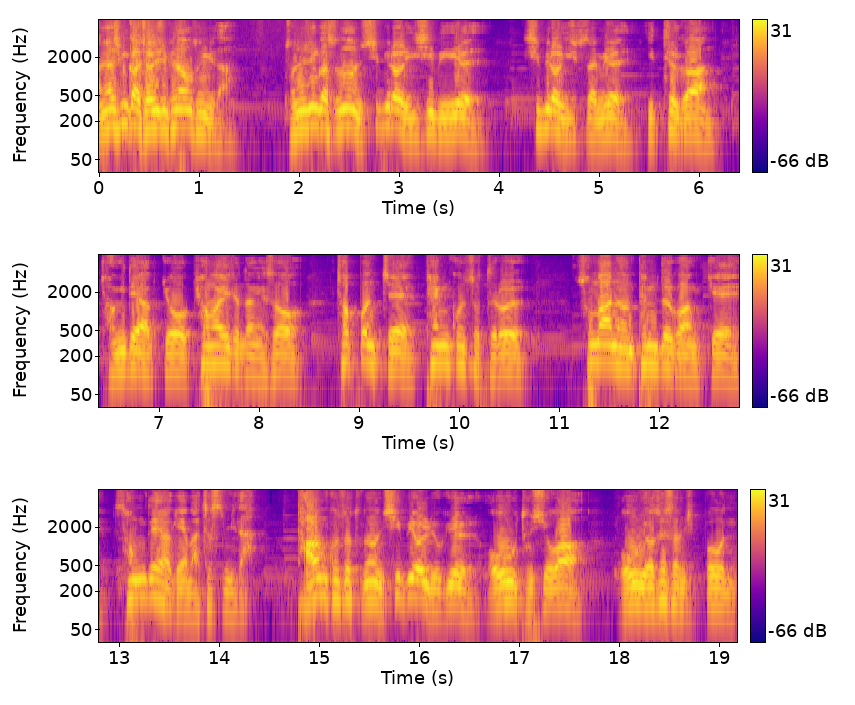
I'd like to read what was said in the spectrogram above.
안녕하십니까 전유진 패나방송입니다. 전유진 가수는 11월 22일, 11월 23일 이틀간 경희대학교 평화의 전당에서 첫 번째 팬 콘서트를 수많은 팬들과 함께 성대하게 마쳤습니다. 다음 콘서트는 12월 6일 오후 2시와 오후 6시 30분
